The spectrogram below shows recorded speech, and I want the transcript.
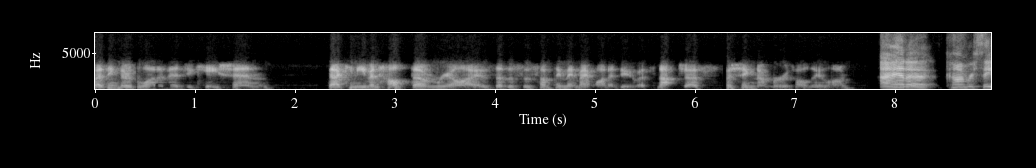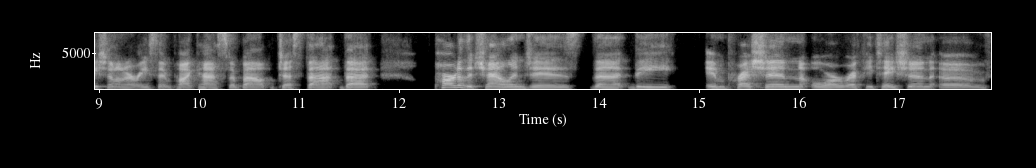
I think there's a lot of education that can even help them realize that this is something they might want to do. It's not just pushing numbers all day long. I had a conversation on a recent podcast about just that that part of the challenge is that the impression or reputation of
